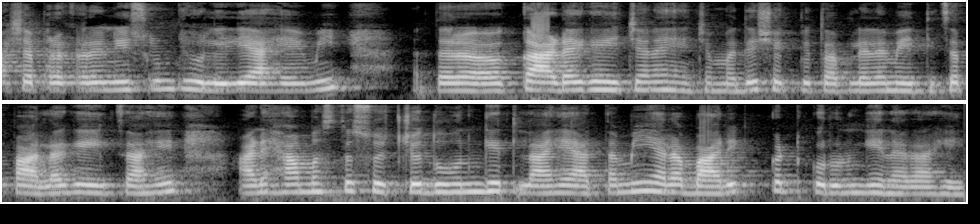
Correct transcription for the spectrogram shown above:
अशा प्रकारे निसून ठेवलेली आहे मी. तर काड्या घ्यायच्या नाही ह्याच्यामध्ये. शक्यतो आपल्याला मेथीचा पाला घ्यायचा आहे. आणि हा मस्त स्वच्छ धुवून घेतला आहे. आता मी याला बारीक कट करून घेणार आहे.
